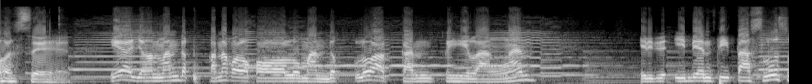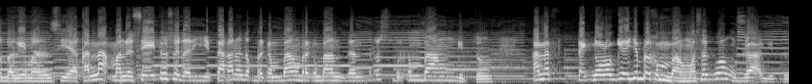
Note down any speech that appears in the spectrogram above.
Sih ya jangan mandek karena kalau kalau lo mandek lo akan kehilangan identitas lo sebagai manusia. Karena manusia itu sudah diciptakan untuk berkembang berkembang dan terus berkembang gitu karena teknologi aja berkembang masa gua enggak gitu?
